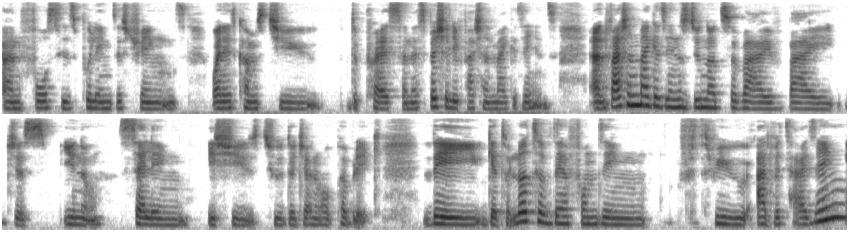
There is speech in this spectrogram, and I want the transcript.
and forces pulling the strings when it comes to the press and especially fashion magazines. And fashion magazines do not survive by just, you know, selling issues to the general public. They get a lot of their funding through advertising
